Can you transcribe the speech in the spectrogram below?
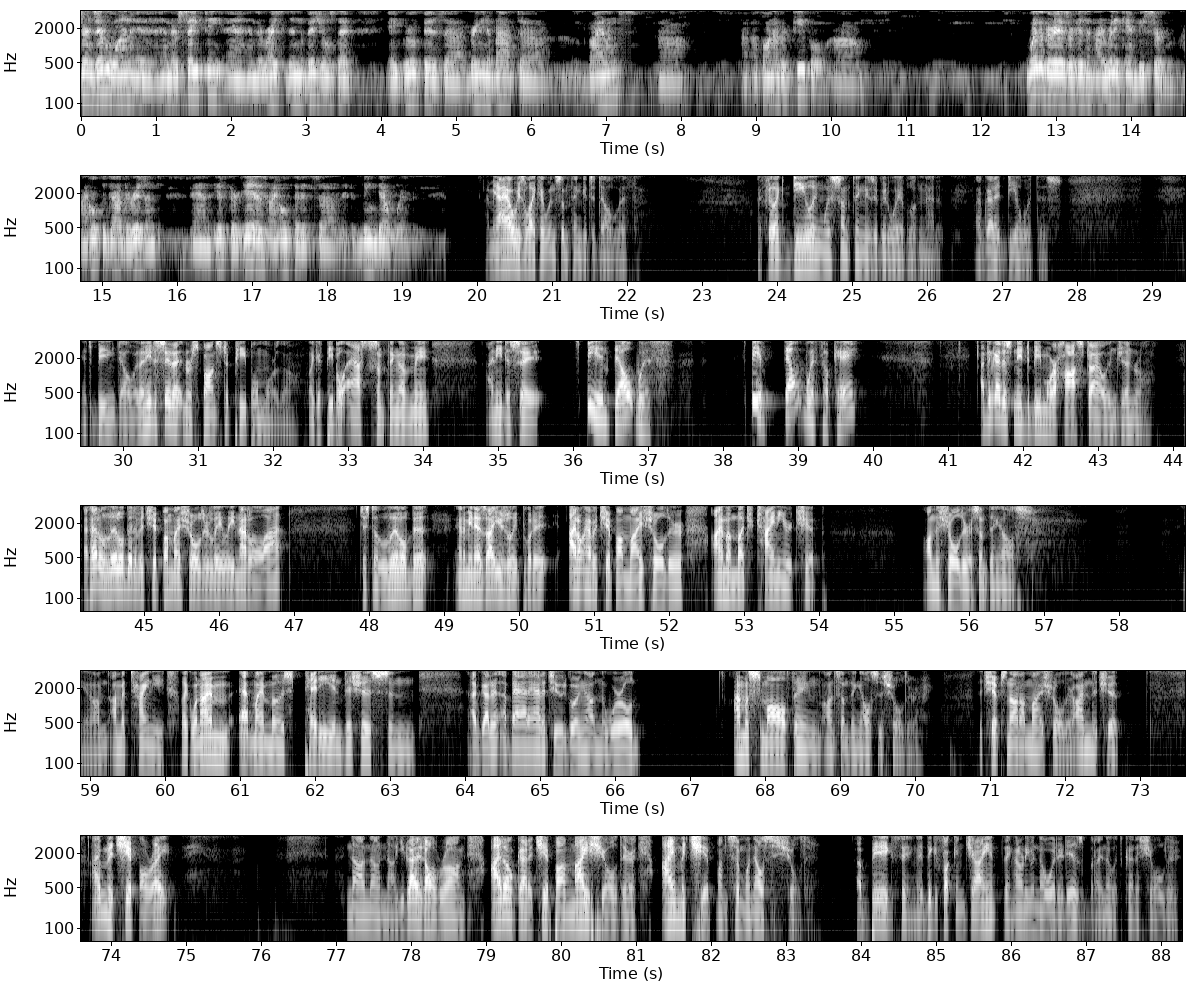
Concerns everyone uh, and their safety and, their rights as individuals that a group is uh, bringing about uh, violence uh, upon other people. Um, whether there is or isn't, I really can't be certain. I hope to God there isn't, and if there is, I hope that it's uh, being dealt with. I mean, I always like it when something gets dealt with. I feel like dealing with something is a good way of looking at it. I've got to deal with this. It's being dealt with. I need to say that in response to people more, though. Like, if people ask something of me, I need to say, it's being dealt with. It's being dealt with, okay? I think I just need to be more hostile in general. I've had a little bit of a chip on my shoulder lately, not a lot, just a little bit. And I mean, as I usually put it, I don't have a chip on my shoulder. I'm a much tinier chip on the shoulder of something else. You know, I'm I'm a tiny like when I'm at my most petty and vicious and I've got a, a bad attitude going out in the world. I'm a small thing on something else's shoulder. The chip's not on my shoulder. I'm the chip. I'm the chip, all right? No, no, no. You got it all wrong. I don't got a chip on my shoulder. I'm a chip on someone else's shoulder. A big thing, a big fucking giant thing. I don't even know what it is, but I know it's got a shoulder.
